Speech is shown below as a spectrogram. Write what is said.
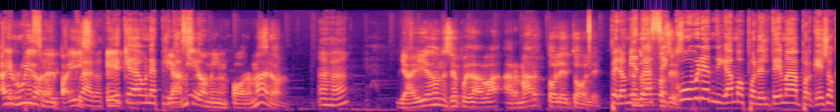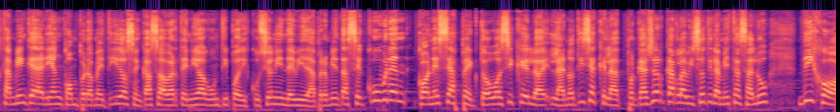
hay ruido en el país. Claro, tiene que dar una explicación. Y a mí no me informaron. Ajá. Y ahí es donde se puede armar tole tole. Pero mientras se cubren, digamos, por el tema, porque ellos también quedarían comprometidos en caso de haber tenido algún tipo de discusión indebida, pero mientras se cubren con ese aspecto, vos decís que la, noticia es que la. Porque ayer Carla Bisotti, la ministra de Salud, dijo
